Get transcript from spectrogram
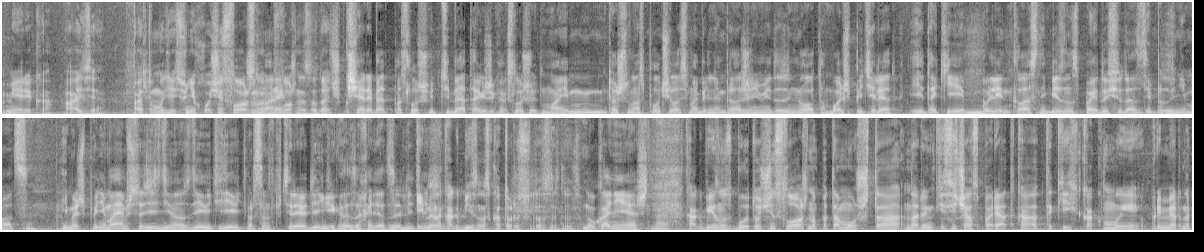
Америка, Азия. Поэтому здесь у них очень сложно, Смотри, сложная задача. Сейчас ребят послушают тебя так же, как слушают мои, то, что у нас получилось с мобильными приложениями, это заняло там больше пяти лет. И такие, блин, классный бизнес, пойду сюда типа заниматься. И мы же понимаем, что здесь 99,9% потеряют деньги, когда захотят залететь. Именно как бизнес, который сюда зайдут. Ну, конечно. Как бизнес будет очень сложно, потому что на рынке сейчас порядка таких, как мы, примерно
